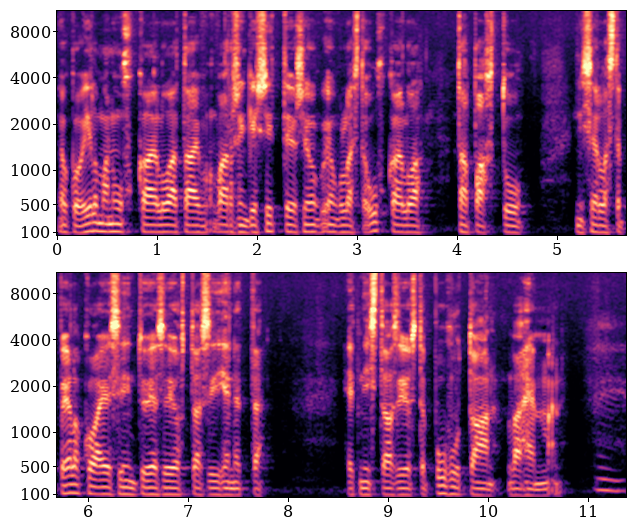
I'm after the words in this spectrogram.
joko ilman uhkailua tai varsinkin sitten, jos jonkunlaista uhkailua tapahtuu, niin sellaista pelkoa esiintyy ja se johtaa siihen, että, että niistä asioista puhutaan vähemmän. Mm.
